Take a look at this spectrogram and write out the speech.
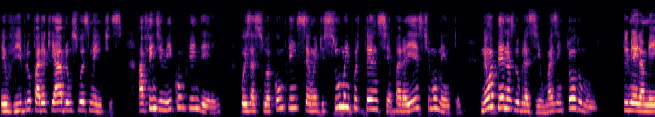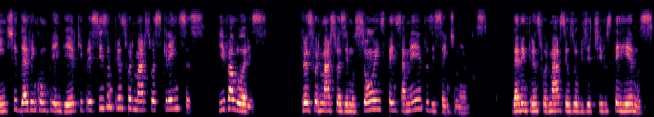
Eu vibro para que abram suas mentes, a fim de me compreenderem, pois a sua compreensão é de suma importância para este momento, não apenas no Brasil, mas em todo o mundo. Primeiramente, devem compreender que precisam transformar suas crenças e valores, transformar suas emoções, pensamentos e sentimentos. Devem transformar seus objetivos terrenos,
